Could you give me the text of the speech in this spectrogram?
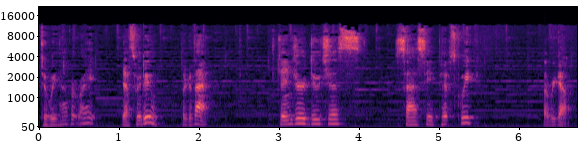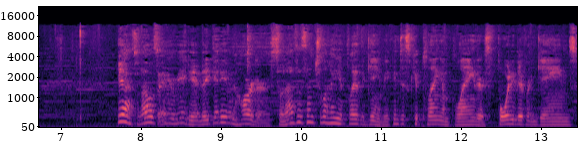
Do we have it right? Yes, we do. Look at that. Ginger, Duchess, Sassy, Pipsqueak. There we go. Yeah, so that was intermediate. They get even harder. So that's essentially how you play the game. You can just keep playing and playing. There's 40 different games.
